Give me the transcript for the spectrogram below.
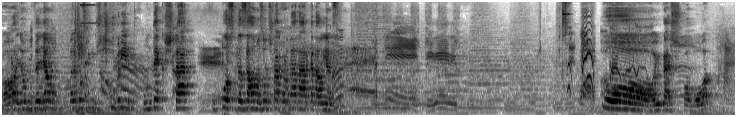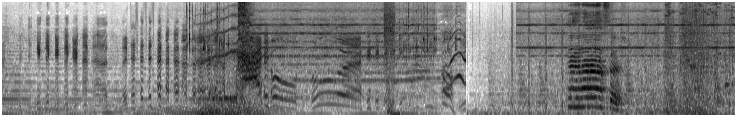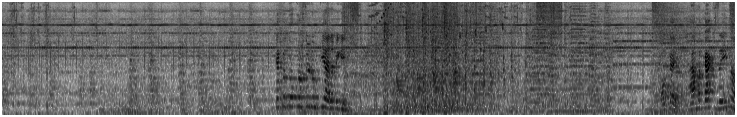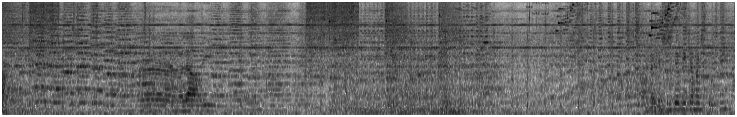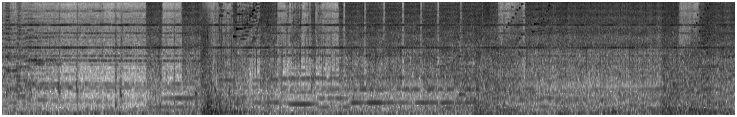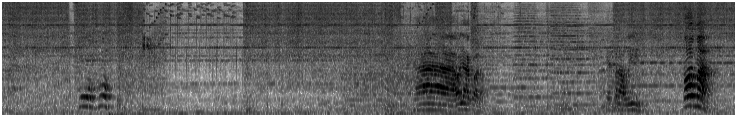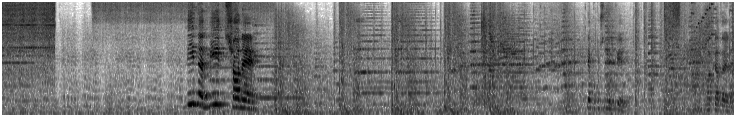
Olha o medalhão para conseguirmos descobrir onde é que está o Poço das Almas, onde está guardada a Arca da Aliança. Oh, e o gajo ficou boa. Caraças! Que é que eu estou a construir um piano, amiguinho? Ok, há macacos aí não? Ah, olha ali. Ok, deixa-me ver o que é é mais aqui. Ah, olha agora. É para ali. Toma! Dinamite, Shoné! Que é para construir o quê? Uma cadeira.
